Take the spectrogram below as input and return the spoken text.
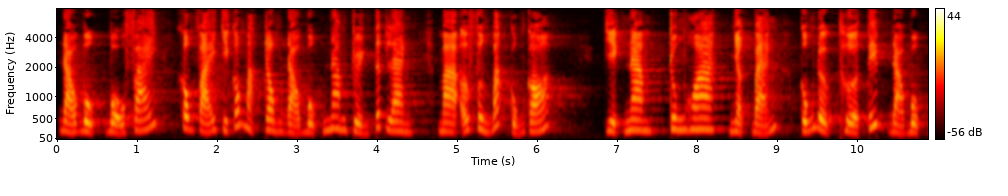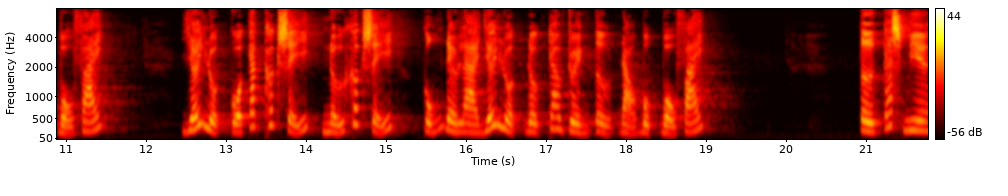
Đạo Bụt bộ phái không phải chỉ có mặt trong đạo Bụt Nam truyền Tích Lan mà ở phương Bắc cũng có. Việt Nam, Trung Hoa, Nhật Bản cũng được thừa tiếp đạo Bụt bộ phái. Giới luật của các khất sĩ, nữ khất sĩ cũng đều là giới luật được trao truyền từ đạo bục bộ phái. Từ Kashmir,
